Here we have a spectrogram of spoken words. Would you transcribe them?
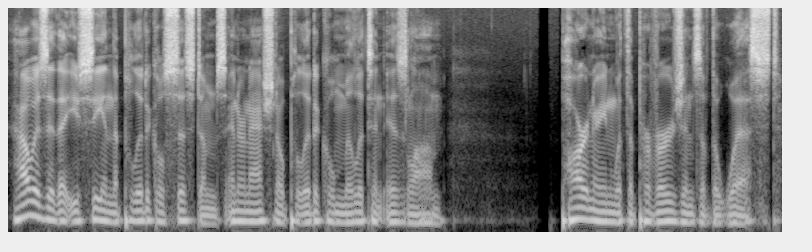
How is it that you see in the political systems, international political militant Islam, partnering with the perversions of the West?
